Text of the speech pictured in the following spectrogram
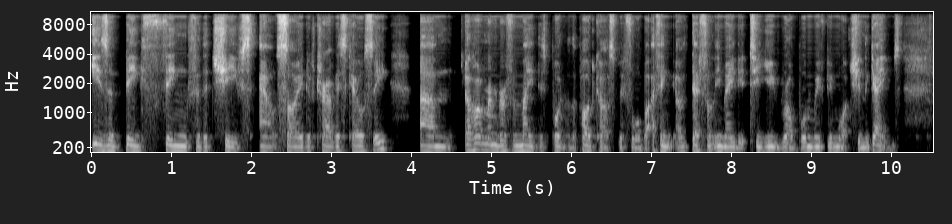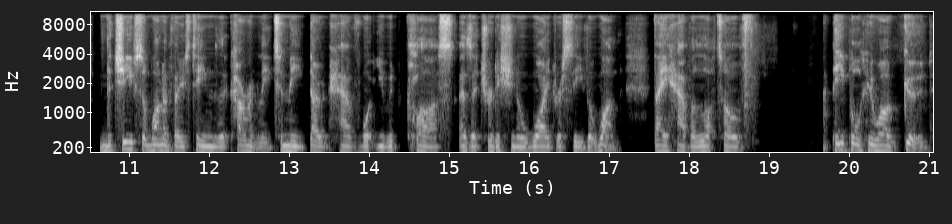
is a big thing for the Chiefs outside of Travis Kelce. Um, I can't remember if I made this point on the podcast before, but I think I've definitely made it to you, Rob, when we've been watching the games. The Chiefs are one of those teams that currently, to me, don't have what you would class as a traditional wide receiver one. They have a lot of people who are good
